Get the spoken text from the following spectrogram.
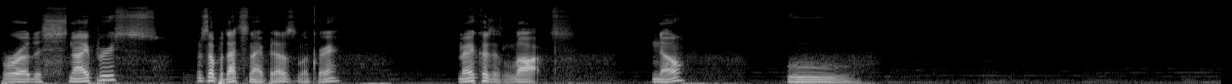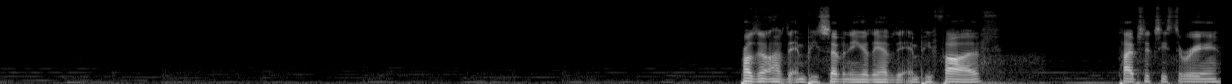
Bro, the snipers? What's up with that sniper? That doesn't look right. America's is locked. No? Ooh. Probably don't have the MP70 here, they have the MP5. Type 63.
